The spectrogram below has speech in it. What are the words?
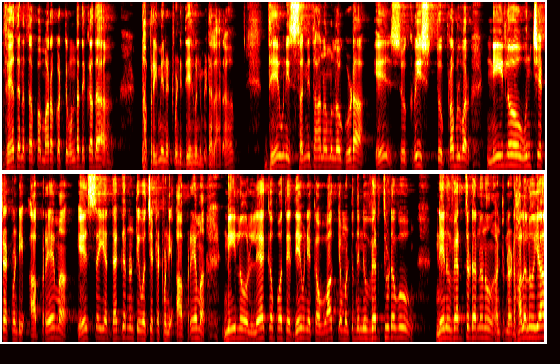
వేదన తప్ప మరొకటి ఉండదు కదా. నా ప్రియమైనటువంటి దేవుని బిడలారా దేవుని సన్నిధానంలో కూడా ఏసు క్రీస్తు ప్రభులు వారు నీలో ఉంచేటటువంటి ఆ ప్రేమ ఏసయ్య దగ్గర నుండి వచ్చేటటువంటి ఆ ప్రేమ నీలో లేకపోతే దేవుని యొక్క వాక్యం అంటుంది నువ్వు వ్యర్థుడవు నేను వ్యర్థుడనను అంటున్నాడు. హలలుయా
